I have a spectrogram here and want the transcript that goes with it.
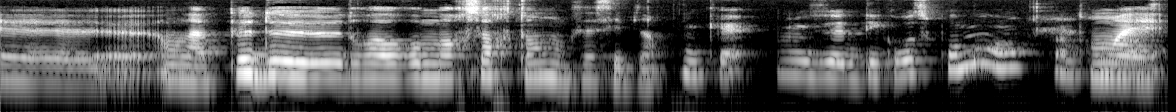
Euh, on a peu de droits au remords sortants, donc ça c'est bien. Ok. Vous êtes des grosses promos, hein Ouais,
